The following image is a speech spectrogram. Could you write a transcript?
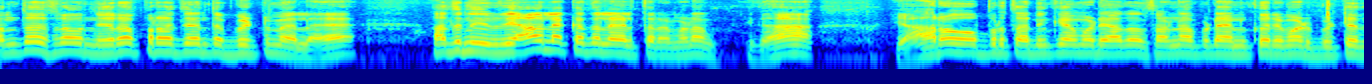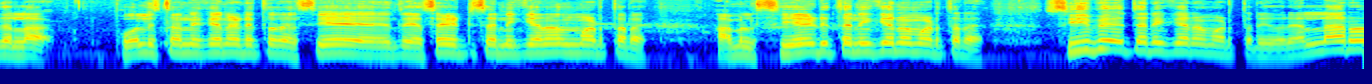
ಸಂತೋಷ್ ರಾವ್ ನಿರಪರಾಧಿ ಅಂತ ಬಿಟ್ಟ ಮೇಲೆ ಅದನ್ನ ನೀವು ಯಾವ ಲೆಕ್ಕದಲ್ಲಿ ಹೇಳ್ತಾರೆ ಮೇಡಮ್? ಈಗ ಯಾರೋ ಒಬ್ಬರು ತನಿಖೆ ಮಾಡಿ ಯಾವುದೋ ಸಣ್ಣ ಪುಟ್ಟ ಎನ್ಕ್ವೈರಿ ಮಾಡಿ ಬಿಟ್ಟಿದ್ದಲ್ಲ. ಪೊಲೀಸ್ ತನಿಖೆ ನಡೀತದೆ ಸಿ ಎಸ್ ಐ ಟಿ ತನಿಖೆನೂ ಮಾಡ್ತಾರೆ. ಆಮೇಲೆ ಸಿ ಐ ಡಿ ತನಿಖೆನೂ ಮಾಡ್ತಾರೆ ಸಿ ಬಿ ಐ ತನಿಖೆನೂ ಮಾಡ್ತಾರೆ. ಇವರೆಲ್ಲರೂ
